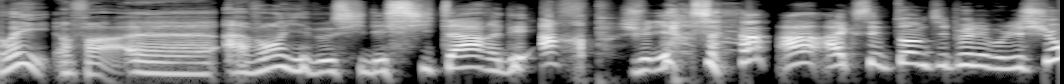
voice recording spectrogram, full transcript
oui, enfin, euh, avant il y avait aussi des sitars et des harpes, je veux dire ça. Hein, acceptons un petit peu l'évolution,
